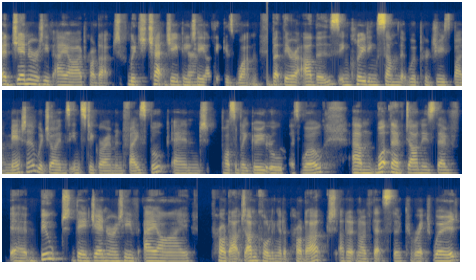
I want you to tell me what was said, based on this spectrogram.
a generative AI product, which Chat GPT, yeah. I think, is one. But there are others, including some that were produced by Meta, which owns Instagram and Facebook and possibly Google as well. Um, what they've done is they've uh, built their generative AI product. I'm calling it a product. I don't know if that's the correct word.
